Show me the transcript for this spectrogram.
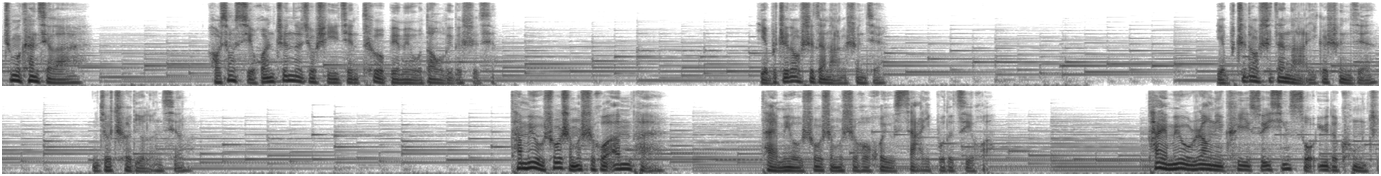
这么看起来。好像喜欢真的就是一件特别没有道理的事情，也不知道是在哪个瞬间，也不知道是在哪一个瞬间，你就彻底沦陷了。他没有说什么时候安排，他也没有说什么时候会有下一步的计划，他也没有让你可以随心所欲的控制。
